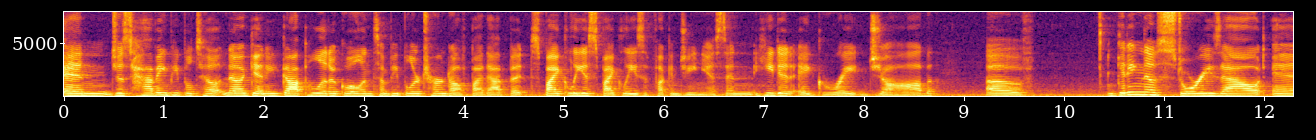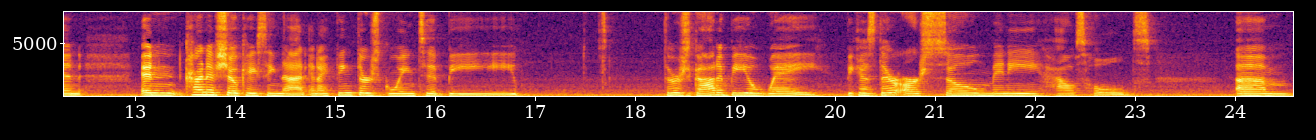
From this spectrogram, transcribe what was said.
and just having people tell now again he got political and some people are turned off by that but spike lee is spike lee is a fucking genius and he did a great job of getting those stories out and and kind of showcasing that and i think there's going to be there's got to be a way because there are so many households um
